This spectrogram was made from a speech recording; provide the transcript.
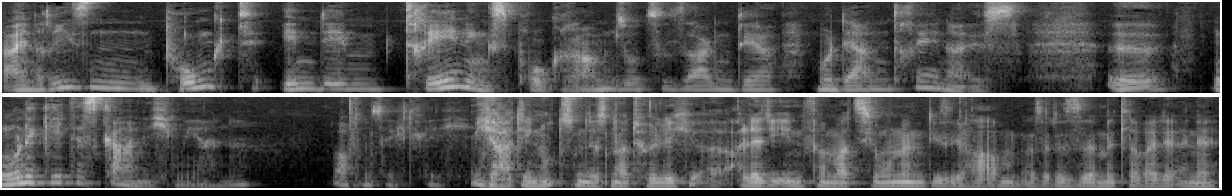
ein Riesenpunkt in dem Trainingsprogramm sozusagen der modernen Trainer ist. Äh, ohne geht es gar nicht mehr. Ne? offensichtlich. Ja, die nutzen das natürlich, äh, alle die Informationen, die sie haben. Also das ist ja mittlerweile eine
